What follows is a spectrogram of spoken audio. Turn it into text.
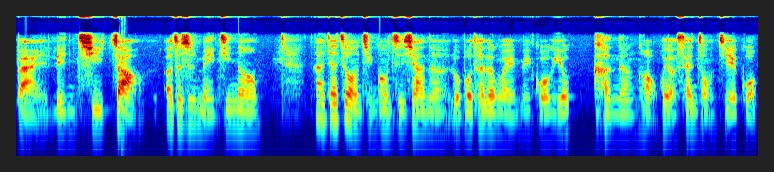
百零七兆而这是美金哦。那在这种情况之下呢，罗伯特认为美国有可能哈会有三种结果：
